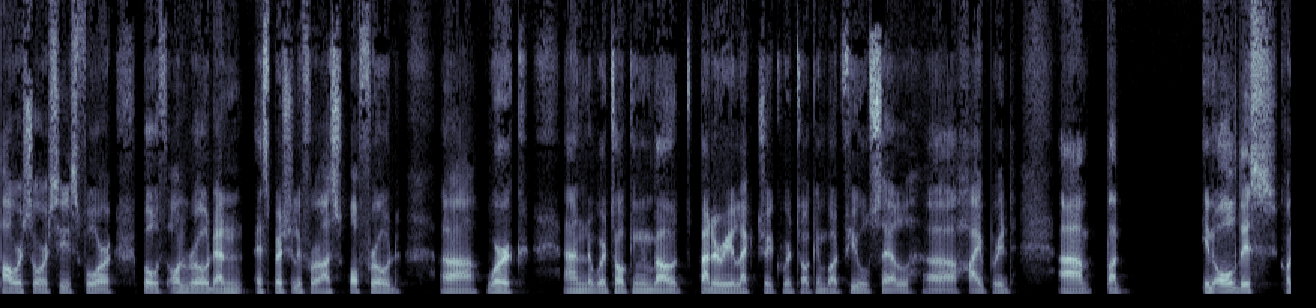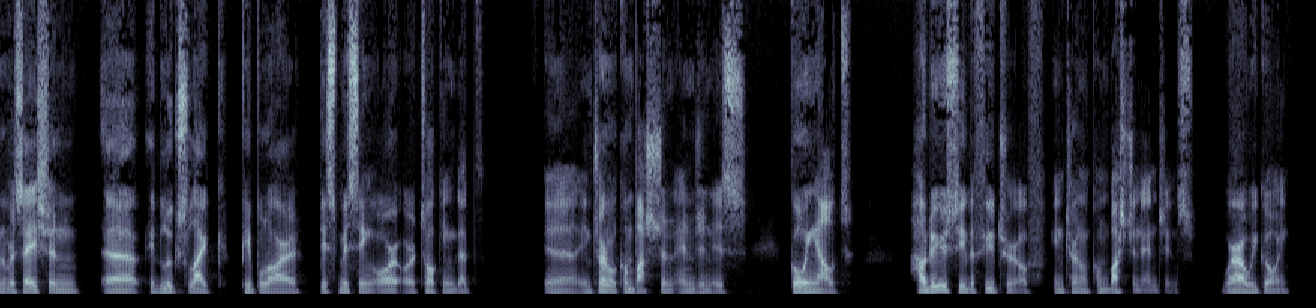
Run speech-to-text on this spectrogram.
power sources for both on-road and especially for us off-road uh, work. And we're talking about battery electric, we're talking about fuel cell, uh, hybrid. Um, but in all this conversation, uh, it looks like people are dismissing or, or talking that uh, internal combustion engine is going out. How do you see the future of internal combustion engines? Where are we going?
